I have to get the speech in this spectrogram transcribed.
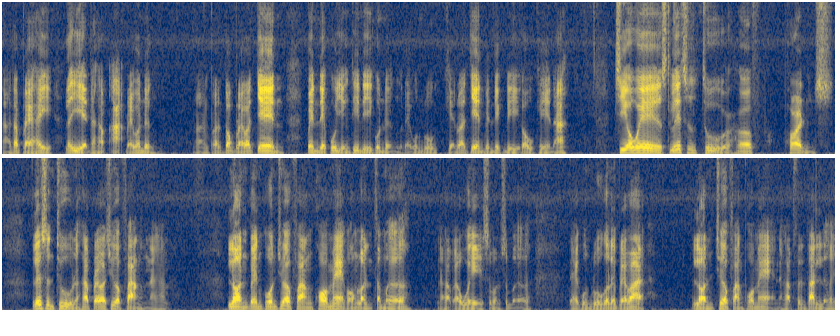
นะถ้าแปลให้ละเอียดนะครับ อะแปลว่าหนึ่ง เพราะต้องแปลว่าเจน เป็นเด็กผู้หญิงที่ดีคนหนึ่ง แต่คุณครูเขียนว่าเจนเป็นเด็กดีก็โอเคนะ She always listens to her parents listen to นะครับ แปลว่าเชื่อฟังนะครับ หล่อนเป็นคนเชื่อฟังพ่อแม่ของหล่อนเสมอนะครับ always เสมอ แต่คุณครูก็เลยแปลว่า หล่อนเชื่อฟังพ่อแม่นะครับ สั้นๆเลย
